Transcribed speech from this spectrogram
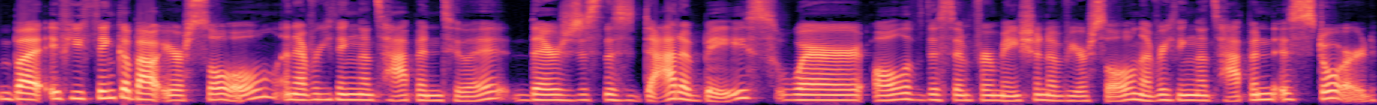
But if you think about your soul and everything that's happened to it, there's just this database where all of this information of your soul and everything that's happened is stored.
